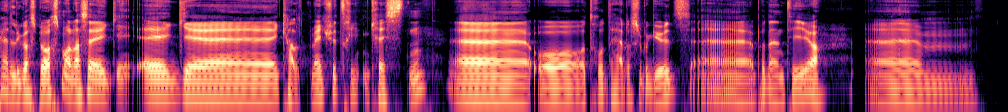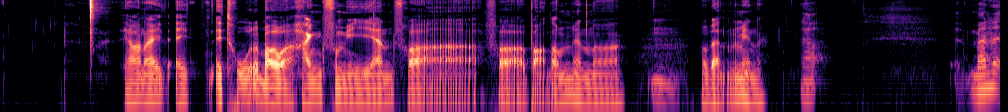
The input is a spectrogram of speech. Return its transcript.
Veldig godt spørsmål. Altså, jeg, jeg eh, kalte meg ikke kristen, og, og trodde heller ikke på Gud eh, på den tida. Ehm, ja, nei, jeg, jeg tror det bare hang for mye igjen fra, fra barndommen min og, Mm. og vennene mine. Ja. Men eh,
